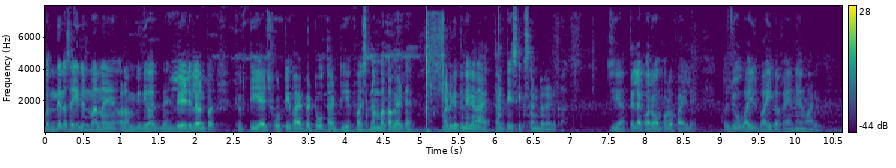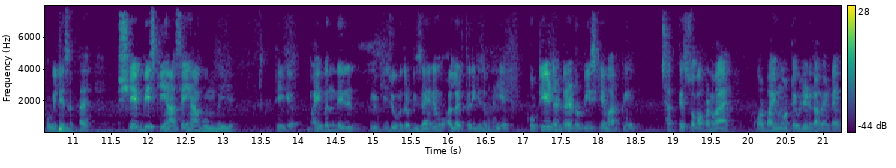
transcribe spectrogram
बंदे ने सही रन बनाए हैं और हम भी दिखा देते हैं। वेट इलेवन पर फिफ्टी एच फोर्टी फाइव है टू थर्टी है। फ़र्स्ट नंबर का बैट है। बट कितने का रहा है? थर्टी सिक्स हंड्रेड का। जी हाँ तिलक वर्मा प्रोफ़ाइल है। तो जो भाई भाई का फ़ैन है हमारे, वो भी ले सकता है। शेप भी इसकी यहाँ से यहाँ घूम गई है। ठीक है। भाई बंदे की जो मतलब डिज़ाइन है, वो अलग तरीके से बनाई है। फोर्टी एट हंड्रेड रुपीज़ की एम है, छत्तीस सौ का पड़ रहा है, और भाई मोटे ब्लेड का बैट है,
